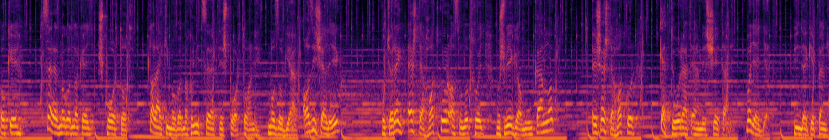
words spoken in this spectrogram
Oké, okay. szerez magadnak egy sportot, találj ki magadnak, hogy mit szeretnél sportolni, mozogjál. Az is elég, hogyha reg, este 6-kor azt mondod, hogy most vége a munkámnak, és este 6-kor kettő órát elmész sétálni, vagy egyet. Mindenképpen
